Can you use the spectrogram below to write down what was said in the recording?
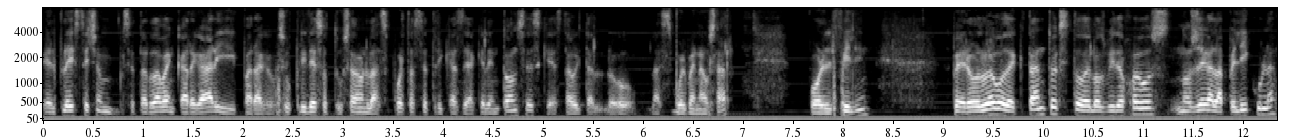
el PlayStation se tardaba en cargar y para suplir eso usaron las puertas tétricas de aquel entonces, que hasta ahorita luego las vuelven a usar por el feeling. Pero luego de tanto éxito de los videojuegos, nos llega la película,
